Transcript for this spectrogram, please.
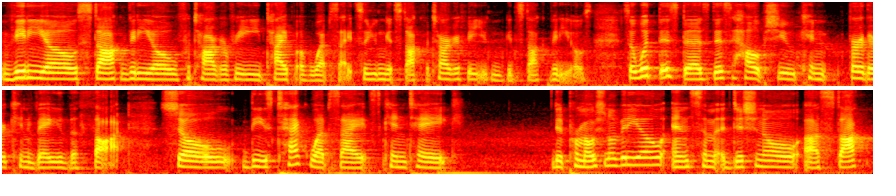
video stock video photography type of website so you can get stock photography you can get stock videos. So what this does this helps you can further convey the thought. So these tech websites can take the promotional video and some additional uh, stock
